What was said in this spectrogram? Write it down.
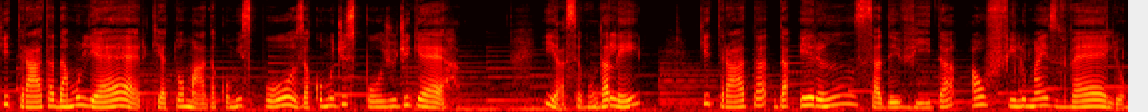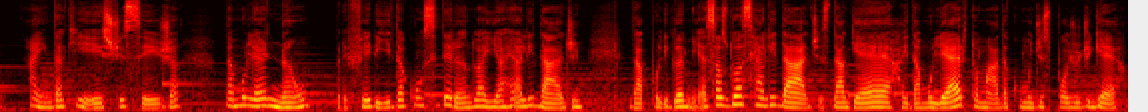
que trata da mulher que é tomada como esposa como despojo de guerra. E a segunda lei, que trata da herança devida ao filho mais velho, ainda que este seja da mulher não preferida, considerando aí a realidade da poligamia. Essas duas realidades, da guerra e da mulher tomada como despojo de guerra,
